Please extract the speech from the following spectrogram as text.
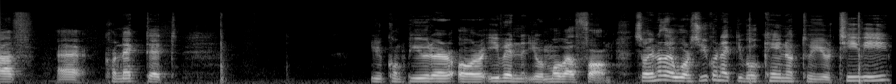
have uh, connected your computer or even your mobile phone. So in other words, you connect the Vulkano to your TV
